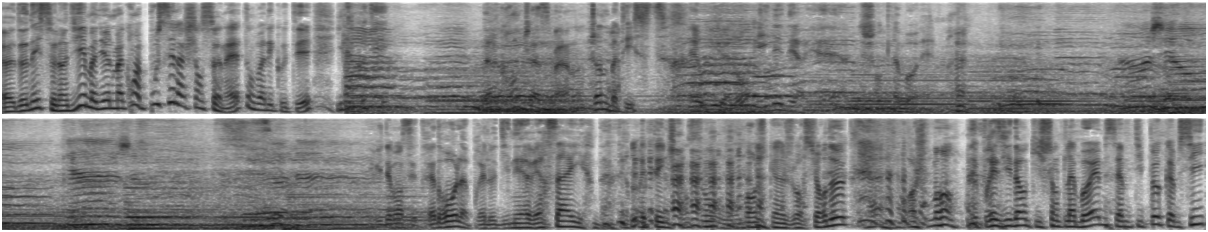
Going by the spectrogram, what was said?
Euh, donné ce lundi, Emmanuel Macron a poussé la chansonnette, on va l'écouter. Il est à côté d'un grand jazzman, John Baptiste. Et au piano, et il est derrière, il chante la bohème. c'est très drôle après le dîner à Versailles d'interpréter une chanson où on mange qu'un jour sur deux. Franchement, le président qui chante la bohème, c'est un petit peu comme si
